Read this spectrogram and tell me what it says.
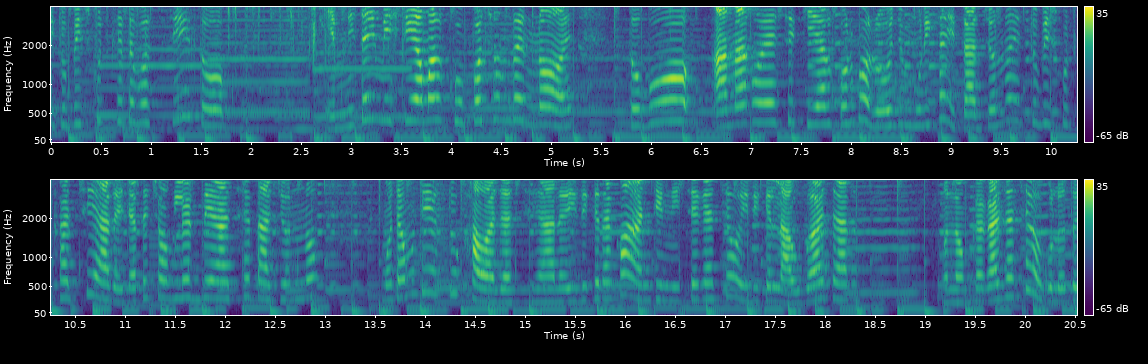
একটু বিস্কুট খেতে বসছি। তো এমনিতেই মিষ্টি আমার খুব পছন্দের নয়। তবুও আনা হয়েছে কি আর করব? রোজ মুড়ি খাই, তার জন্য একটু বিস্কুট খাচ্ছি, আর এটাতে চকলেট দেওয়া আছে, তার জন্য মোটামুটি একটু খাওয়া যাচ্ছে। আর এইদিকে দেখো, আন্টি নিচে গেছে, ওইদিকে লাউ গাছ আর লঙ্কা গাছ আছে ওগুলো তো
